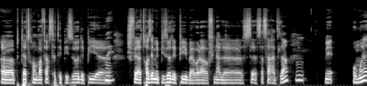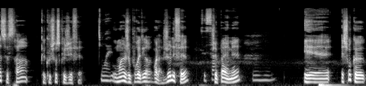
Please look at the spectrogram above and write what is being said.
peut-être on va faire cet épisode et puis je fais un troisième épisode et puis ben voilà, au final ça, s'arrête là, mm. mais au moins ce sera quelque chose que j'ai fait. Au moins je pourrais dire, voilà, je l'ai fait, j'ai pas aimé, mm-hmm. Et, je trouve que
